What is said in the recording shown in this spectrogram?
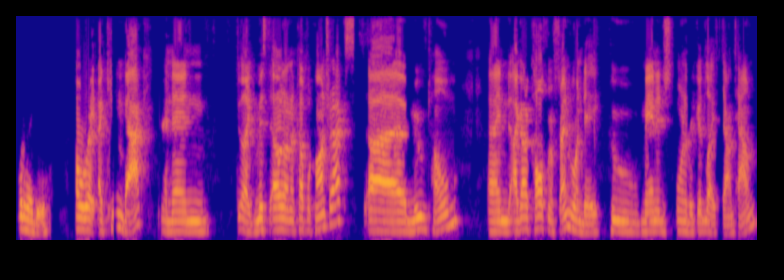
What did I do? oh right, I came back and then like missed out on a couple contracts, uh, moved home, and I got a call from a friend one day who managed one of the GoodLife downtown,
